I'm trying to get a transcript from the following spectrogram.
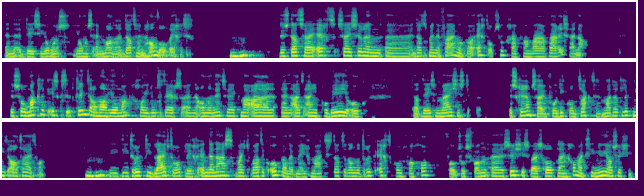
en deze jongens, jongens en mannen, dat hun handel weg is. Mm -hmm. Dus dat zij echt, zij zullen, en dat is mijn ervaring ook wel, echt op zoek gaan van waar, waar is hij nou? Dus zo makkelijk is het. Het klinkt allemaal heel makkelijk. Goh, je doet het ergens in een ander netwerk. Maar, en uiteindelijk probeer je ook dat deze meisjes beschermd zijn voor die contacten. Maar dat lukt niet altijd. Want mm -hmm. die, die druk die blijft erop liggen. En daarnaast, wat, wat ik ook wel heb meegemaakt, is dat er dan de druk echt komt van, goh, foto's van uh, zusjes bij schoolplein. Goh, maar ik zie nu jouw zusje.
